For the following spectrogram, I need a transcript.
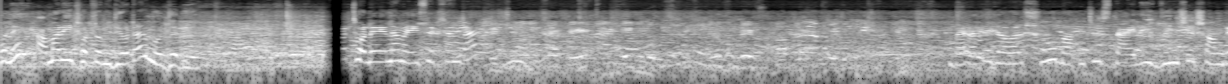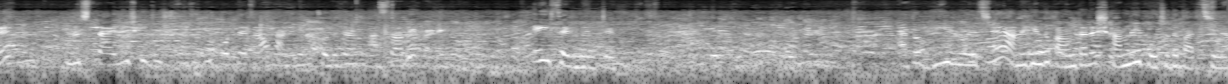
হলে আমার এই ছোট্ট ভিডিওটার মধ্যে দিয়ে। চলে এলাম এই সেকশনটা বেড়াতে যাওয়ার শু বা কিছু স্টাইলিশ জিন্সের সঙ্গে। কিছু স্টাইলিশ কিছু যদি করতে চাও, তাহলে কিন্তু চলে আসতে হবে এই সেগমেন্টে এত ভিড় রয়েছে, আমি কিন্তু কাউন্টারের সামনেই পৌঁছতে পারছি না।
